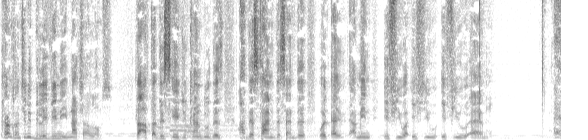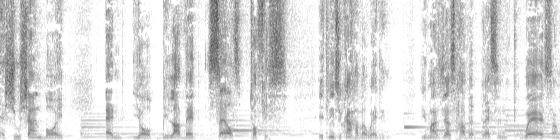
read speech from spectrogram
You can continue believing in natural laws that after this age you can't do this at this time this and this I, mean if you if you if you um a shoe shine boy and your beloved sells toffees. It means you can't have a wedding. You must just have a blessing wear some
